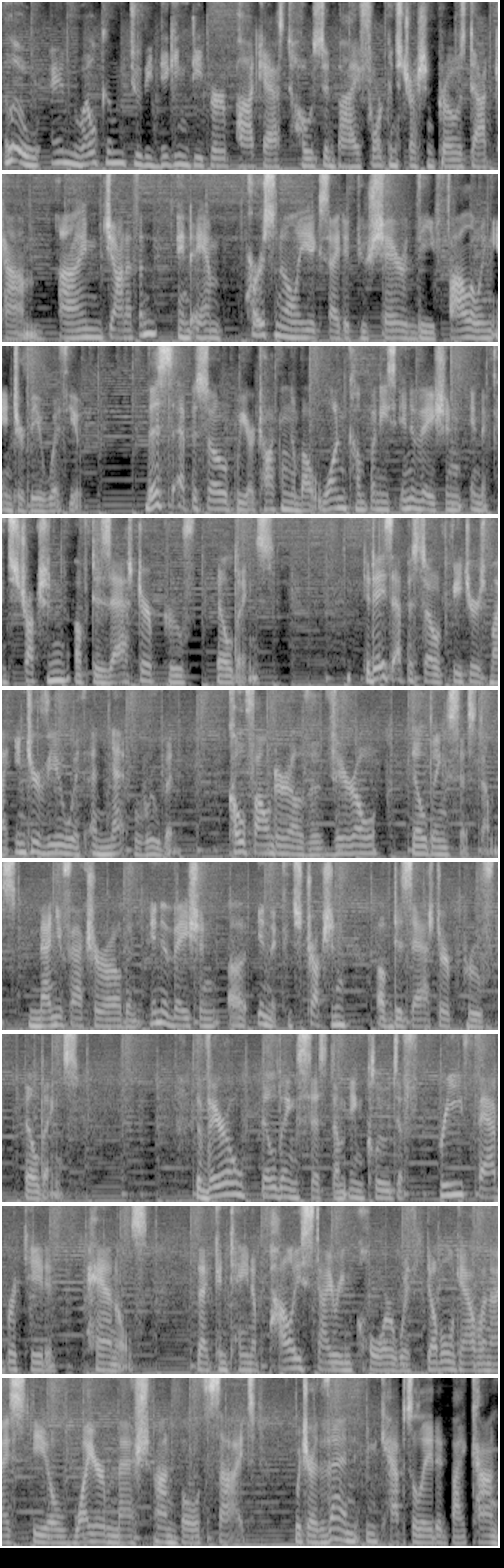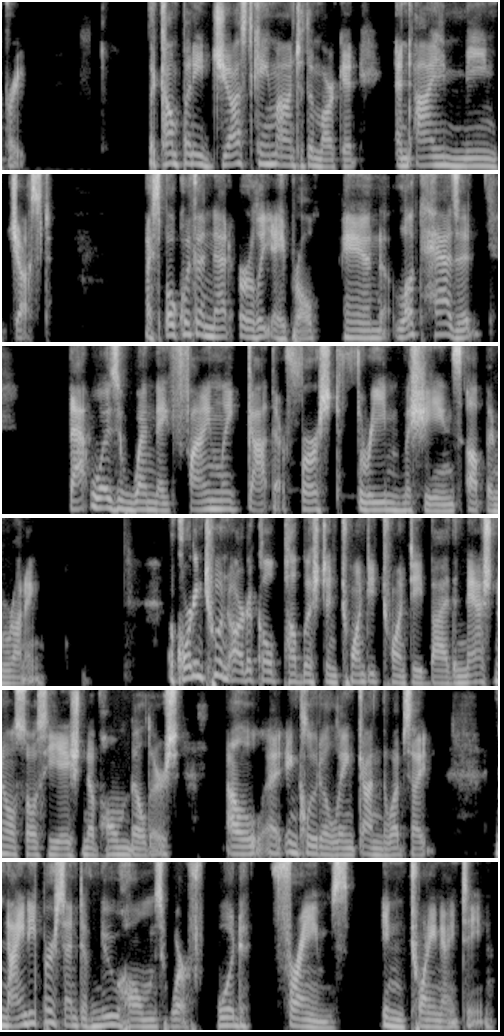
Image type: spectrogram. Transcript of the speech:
Hello, and welcome to the Digging Deeper podcast hosted by ForConstructionPros.com. I'm Jonathan and am personally excited to share the following interview with you. This episode, we are talking about one company's innovation in the construction of disaster proof buildings. Today's episode features my interview with Annette Rubin, co founder of Vero Building Systems, manufacturer of an innovation uh, in the construction of disaster proof buildings. The Vero building system includes a prefabricated panels that contain a polystyrene core with double galvanized steel wire mesh on both sides, which are then encapsulated by concrete. The company just came onto the market, and I mean just. I spoke with Annette early April, and luck has it, that was when they finally got their first three machines up and running. According to an article published in 2020 by the National Association of Home Builders, I'll uh, include a link on the website. 90% of new homes were wood frames in 2019.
